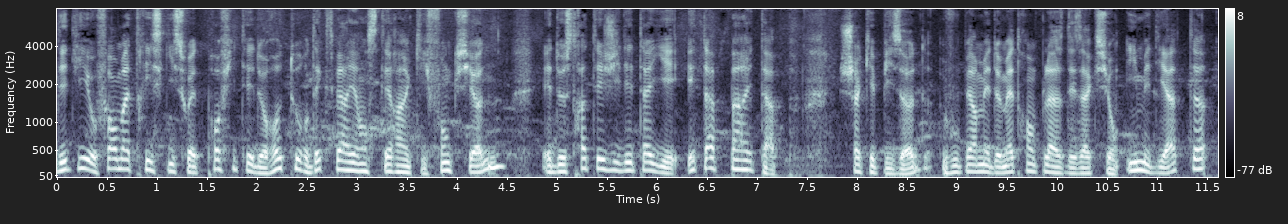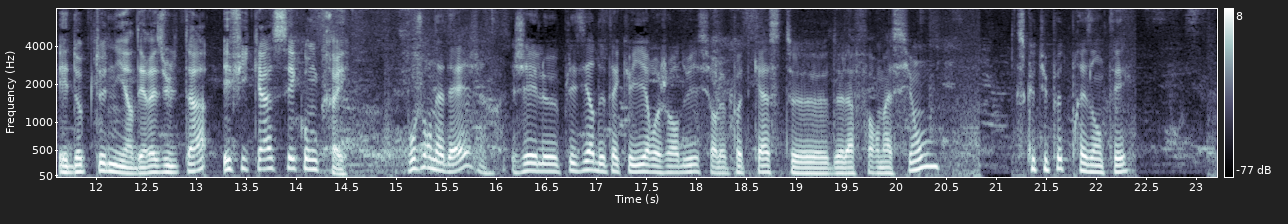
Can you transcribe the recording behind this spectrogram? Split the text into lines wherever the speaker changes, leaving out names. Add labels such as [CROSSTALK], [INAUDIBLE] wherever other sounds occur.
dédié aux formatrices qui souhaitent profiter de retours d'expériences terrain qui fonctionnent et de stratégies détaillées étape par étape. Chaque épisode vous permet de mettre en place des actions immédiates et d'obtenir des résultats efficaces et concrets. Bonjour Nadège, j'ai le plaisir de t'accueillir aujourd'hui sur le podcast de la formation. Est-ce que tu peux te présenter?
